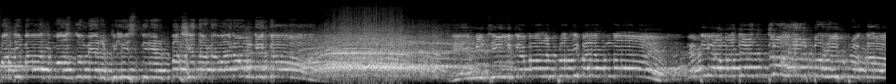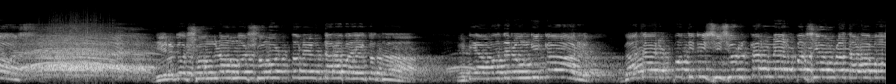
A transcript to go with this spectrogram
প্রতিবাদ মজলুমের ফিলিস্তিনের পাশে দাঁড়াবার অঙ্গীকার। এই মিছিল কেবল প্রতিবাদ নয়, এটি আমাদের দ্রোহের বহিঃপ্রকাশ। দীর্ঘ সংগ্রাম ও সমর্থনের ধারাবাহিকতা, এটি আমাদের অঙ্গীকার। গাজার প্রতিটি শিশুর কান্নার পাশে আমরা দাঁড়াবো।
